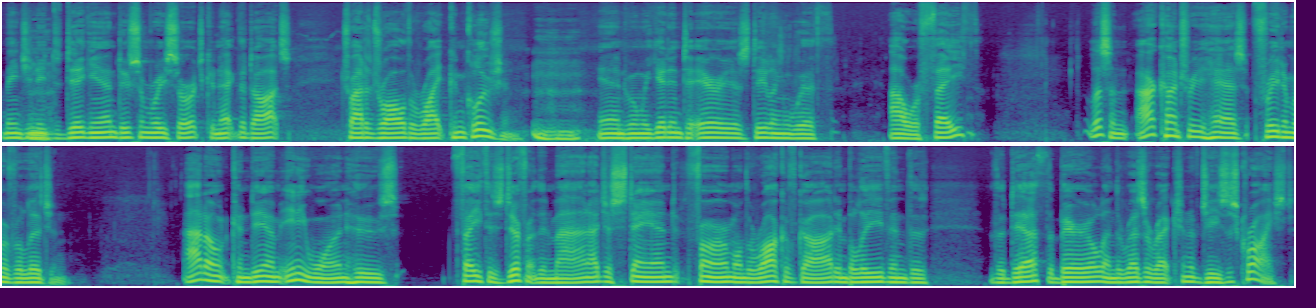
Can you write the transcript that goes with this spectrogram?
It means you mm need to dig in, do some research, connect the dots, try to draw the right conclusion. Mm-hmm. And when we get into areas dealing with our faith, listen, our country has freedom of religion. I don't condemn anyone whose faith is different than mine. I just stand firm on the rock of God and believe in the the death, the burial, and the resurrection of Jesus Christ.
